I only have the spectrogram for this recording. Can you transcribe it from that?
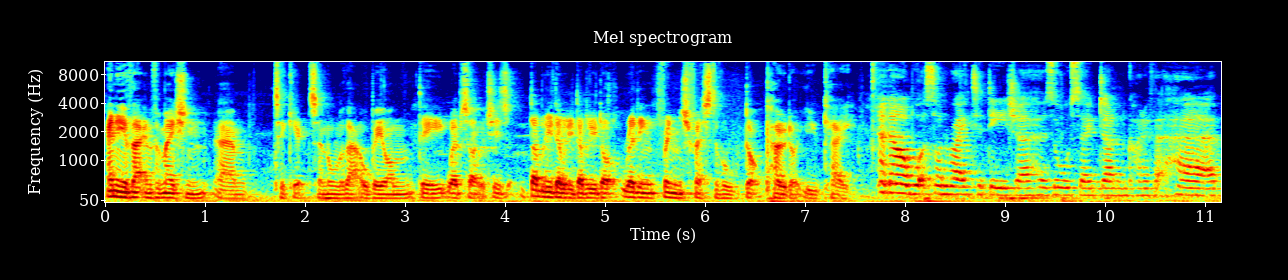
any of that information, um, tickets and all of that will be on the website, which is www.readingfringefestival.co.uk. and our What's On writer Deja has also done kind of her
